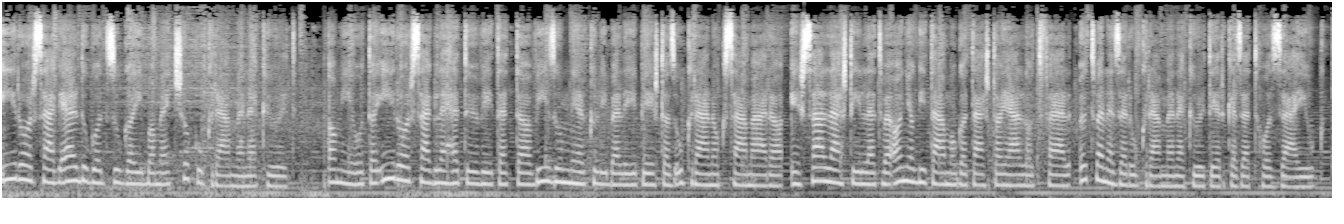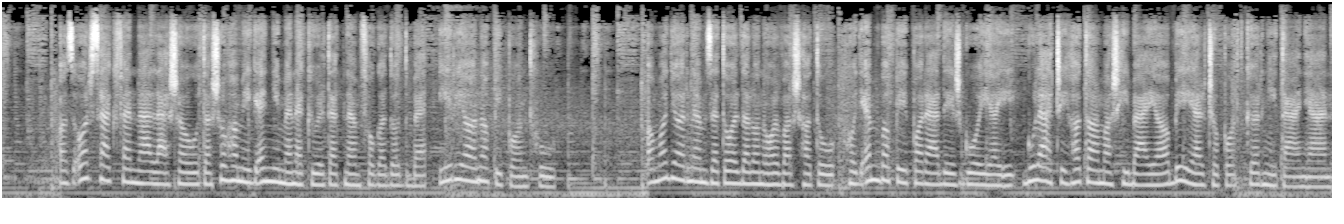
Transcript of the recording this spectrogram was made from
Írország eldugott zugaiba megy sok ukrán menekült. Amióta Írország lehetővé tette a vízum nélküli belépést az ukránok számára, és szállást illetve anyagi támogatást ajánlott fel, 50 ezer ukrán menekült érkezett hozzájuk. Az ország fennállása óta soha még ennyi menekültet nem fogadott be, írja a napi.hu. A magyar nemzet oldalon olvasható, hogy Mbappé parád és góljai, Gulácsi hatalmas hibája a BL csoport környitányán.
